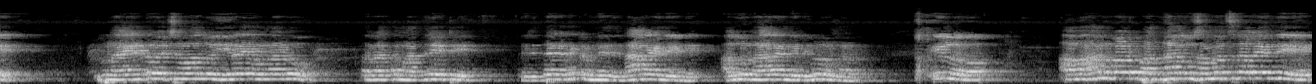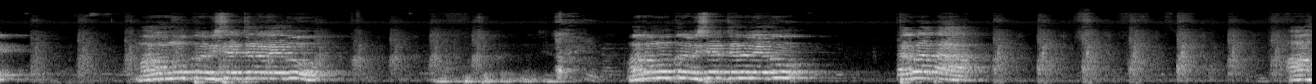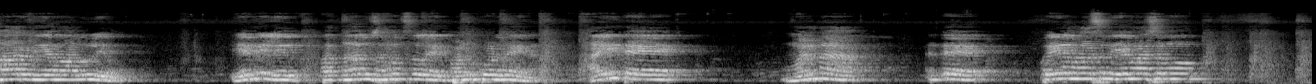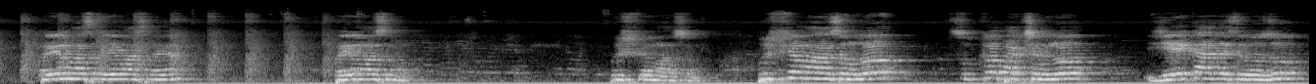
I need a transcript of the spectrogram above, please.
ఇప్పుడు నా ఇంటర్ వచ్చిన వాళ్ళు ఈరయ్య ఉన్నాడు. తర్వాత మద్దిరెడ్డి వీరిద్దరు ఇక్కడ ఉండేది నారాయణ రెడ్డి అల్లు నారాయణ రెడ్డి కూడా ఉన్నాడు. వీళ్ళు ఆ మహానుభావుడు పద్నాలుగు సంవత్సరాలు మలమూత్ర విసర్జన లేదు. మలమూత్ర విసర్జన లేదు. తర్వాత ఆహార నియమాలు లేవు. ఏమీ లేదు. పద్నాలుగు సంవత్సరాలు లేదు పండుకోవడమే అయితే మొన్న అంటే పోయిన మాసం ఏ మాసము? పోయిన మాసం ఏ మాసమయ్యా? పోయిన మాసము? పుష్యమాసం పుష్యమాసంలో శుక్లపక్షంలో ఏకాదశి రోజు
